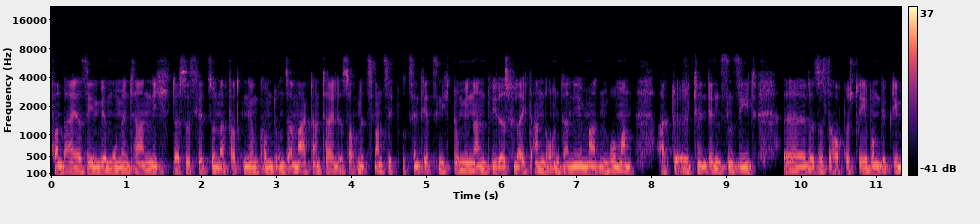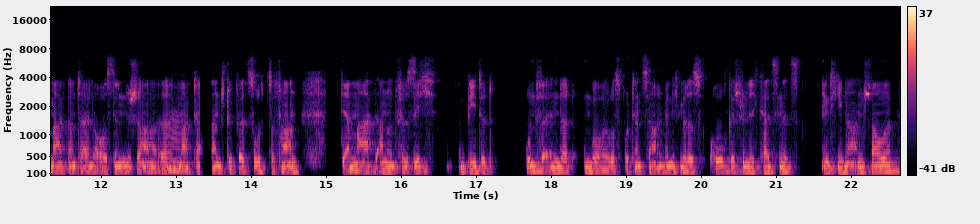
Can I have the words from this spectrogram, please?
Von daher sehen wir momentan nicht, dass es jetzt zu einer Verdrängung kommt. Unser Marktanteil ist auch mit 20 Prozent jetzt nicht dominant, wie das vielleicht andere Unternehmen hatten, wo man aktuell Tendenzen sieht, äh, dass es da auch Bestrebungen gibt, die Marktanteile ausländischer äh, mhm. Marktteile ein Stück weit zurückzufahren. Der Markt an und für sich bietet unverändert ungeheures Potenzial. Wenn ich mir das Hochgeschwindigkeitsnetz in China anschaue,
